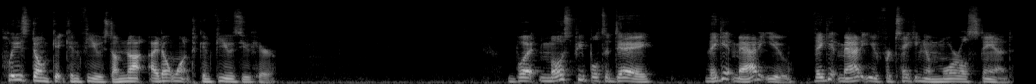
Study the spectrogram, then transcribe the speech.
please don't get confused. I'm not I don't want to confuse you here. But most people today, they get mad at you. They get mad at you for taking a moral stand.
